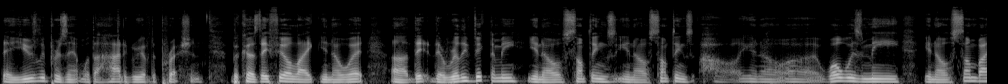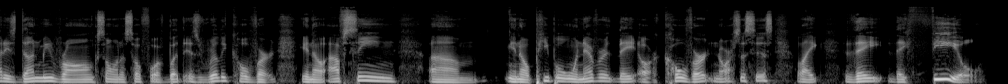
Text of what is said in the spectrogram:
they usually present with a high degree of depression because they feel like you know what uh, they, they're really victimy. You know, something's you know something's oh you know uh, woe is me. You know, somebody's done me wrong, so on and so forth. But it's really covert. You know, I've seen. Um, you know, people whenever they are covert narcissists, like they they feel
